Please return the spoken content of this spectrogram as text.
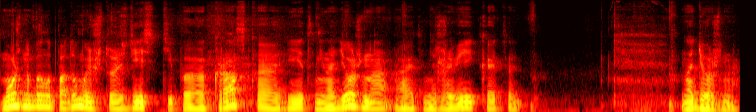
можно было подумать, что здесь типа краска, и это ненадежно, а это нержавейка, это надежно.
